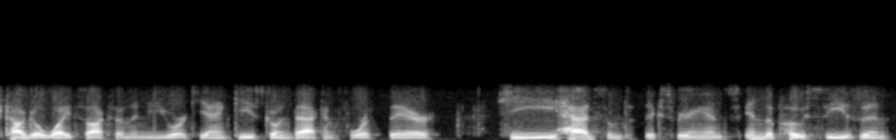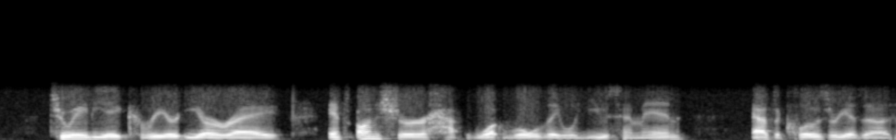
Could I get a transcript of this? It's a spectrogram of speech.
Chicago White Sox and the New York Yankees, going back and forth there. He had some experience in the postseason, 288 career ERA. It's unsure how, what role they will use him in. As a closer, he has a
